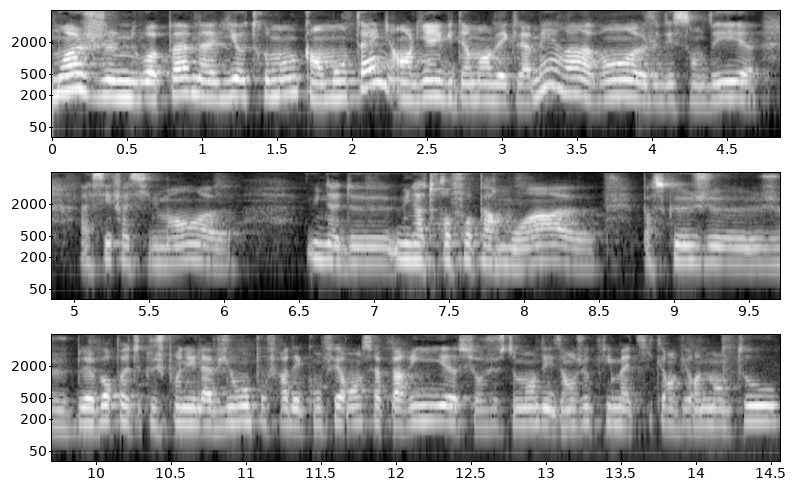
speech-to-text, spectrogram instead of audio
Moi, je ne vois pas ma vie autrement qu'en montagne, en lien évidemment avec la mer. Hein. Avant, je descendais assez facilement une à deux, une à trois fois par mois, euh, parce que je, d'abord parce que je prenais l'avion pour faire des conférences à Paris euh, sur justement des enjeux climatiques, environnementaux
